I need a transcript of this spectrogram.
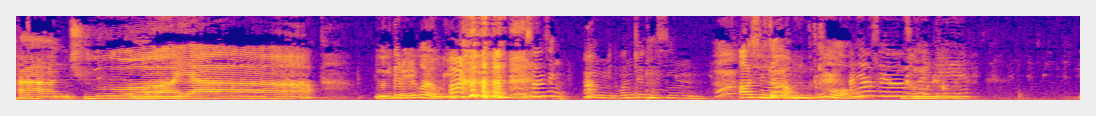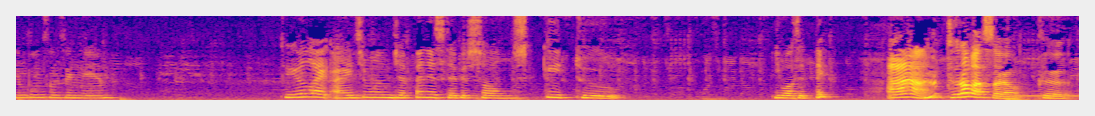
잔 주어야. 이거 이대로 읽어요, 우리. 선생님 원주 계신. 아 진짜요? 음. 안녕하세요, 선생님. 연봉 선생님. Do you like 아이즈원 Japanese debut song Ski to 이와세떼? 아 들어봤어요. 그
